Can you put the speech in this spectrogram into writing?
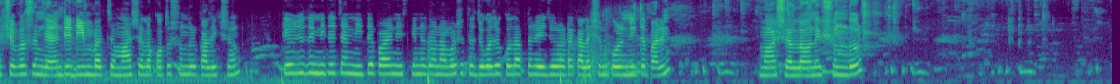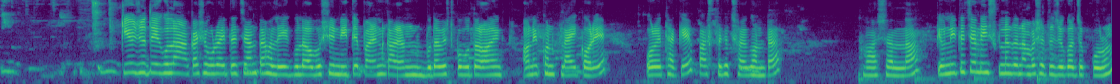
একশো পার্সেন্ট গ্যারেন্টি ডিম বাচ্চা মাশাল্লাহ কত সুন্দর কালেকশন কেউ যদি নিতে চান, নিতে পারেন। স্ক্রিনে দেওয়া নাম্বার সাথে যোগাযোগ করলে আপনারা এই জোড়াটা কালেকশন করে নিতে পারেন। মাশাল্লাহ অনেক সুন্দর। কেউ যদি এগুলো আকাশে উড়াইতে চান, তাহলে এগুলো অবশ্যই নিতে পারেন। কারণ বুদাবেস্ট কবুতর অনেক, অনেকক্ষণ ফ্লাই করে করে থাকে পাঁচ থেকে ছয় ঘণ্টা। মাশাল্লাহ কেউ নিতে চাইলে স্ক্রিনে দেওয়া নাম্বার সাথে যোগাযোগ করুন।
